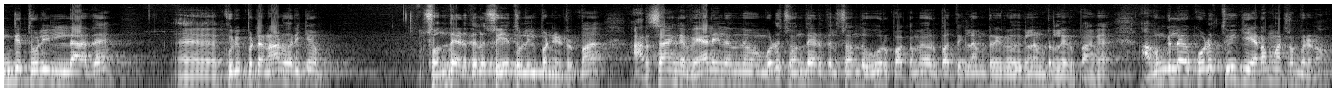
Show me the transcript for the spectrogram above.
இங்கே தொழில் இல்லாத குறிப்பிட்ட நாள் வரைக்கும் சொந்த இடத்துல சுய தொழில் பண்ணிகிட்ருப்பான் அரசாங்க வேலையில் இருந்தவங்க கூட சொந்த இடத்துல சொந்த ஊர் பக்கமே ஒரு பத்து கிலோமீட்டர் இருபது கிலோமீட்டரில் இருப்பாங்க. அவங்கள கூட தூக்கி இடமாற்றம் பண்ணிடும்.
